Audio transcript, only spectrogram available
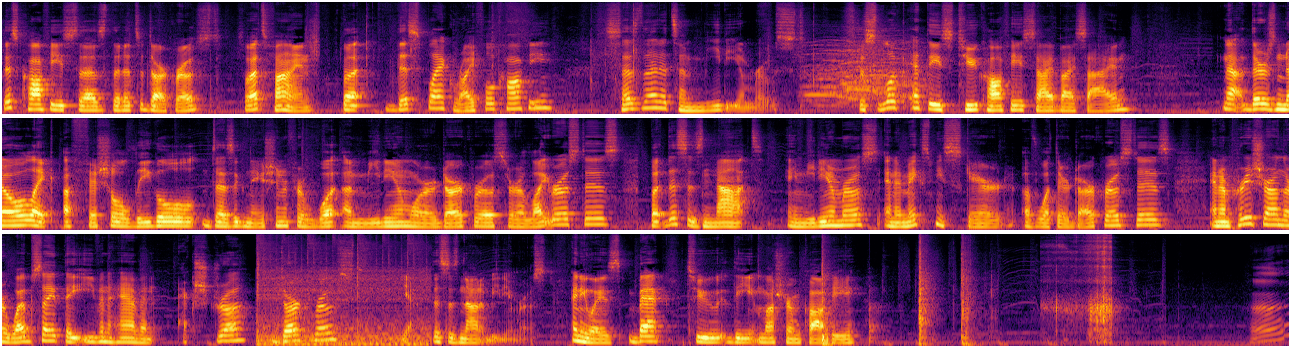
this coffee says that it's a dark roast, so that's fine. But this Black Rifle coffee says that it's a medium roast. Just look at these two coffees side by side now, there's no like official legal designation for what a medium or a dark roast or a light roast is, but this is not a medium roast and it makes me scared of what their dark roast is. And I'm pretty sure on their website they even have an extra dark roast. Yeah, this is not a medium roast. Anyways, back to the mushroom coffee. Huh?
